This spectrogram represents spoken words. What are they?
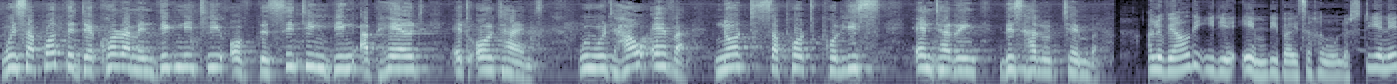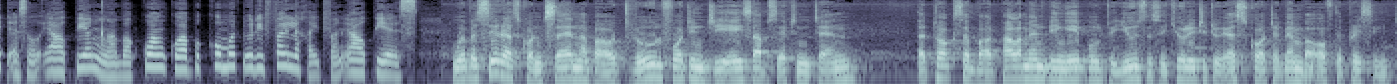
we support the decorum and dignity of the sitting being upheld at all times. We would, however, not support police entering this hallowed chamber. Alhoewel die UDM die wysiging ondersteun het, is al LP Nqaba Kwankwa bekommerd oor die veiligheid van LPs. We have a serious concern about Rule 14GA subsection 10 that talks about Parliament being able to use the security to escort a member of the precinct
